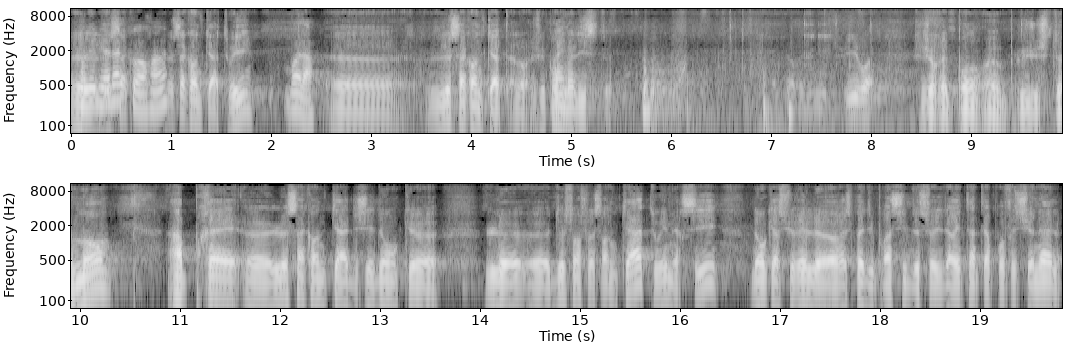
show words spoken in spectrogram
On est bien d'accord. Hein? le 54, oui. Voilà. Euh, le 54. Alors, je vais prendre ma liste. Je réponds euh, plus justement. Après euh, le 54, j'ai donc le 264. Oui, merci. Donc, assurer le respect du principe de solidarité interprofessionnelle.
